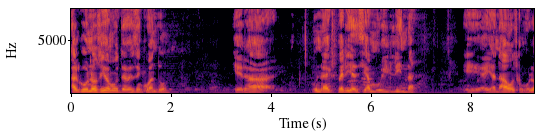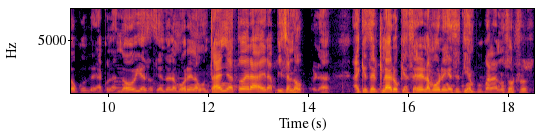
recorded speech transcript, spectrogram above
algunos íbamos de vez en cuando. Era una experiencia muy linda. Eh, ahí andábamos como locos, ¿verdad? Con las novias, haciendo el amor en la montaña. Todo era, era love, ¿verdad? Hay que ser claro que hacer el amor en ese tiempo para nosotros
